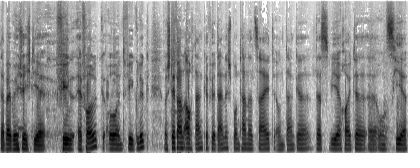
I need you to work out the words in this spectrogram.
dabei wünsche ich dir viel Erfolg danke. und viel Glück. Und Stefan, auch danke für deine spontane Zeit und danke, dass wir heute äh, uns hier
